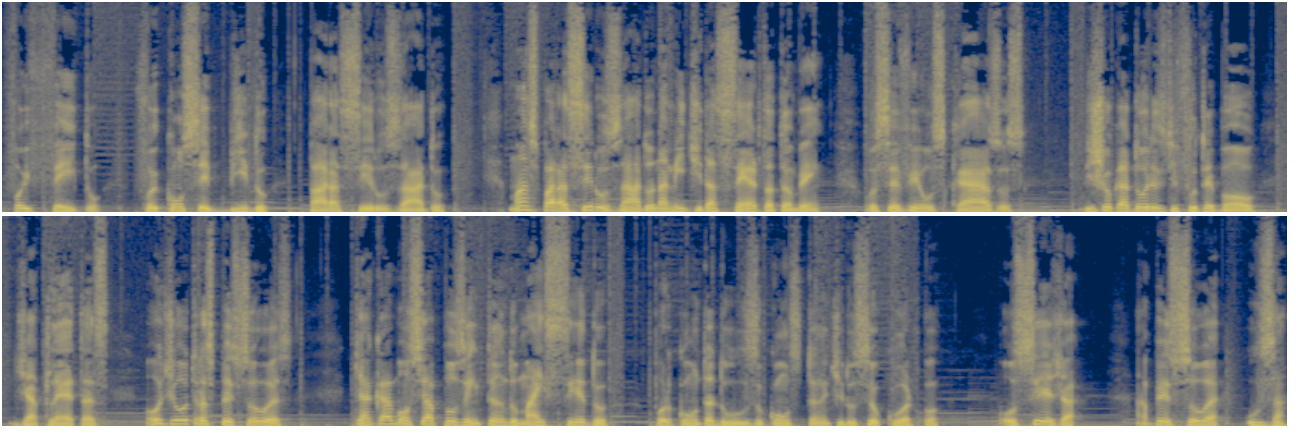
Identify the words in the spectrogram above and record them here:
foi feito, foi concebido para ser usado, mas para ser usado na medida certa também. Você vê os casos de jogadores de futebol, de atletas ou de outras pessoas que acabam se aposentando mais cedo por conta do uso constante do seu corpo. Ou seja, a pessoa usa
